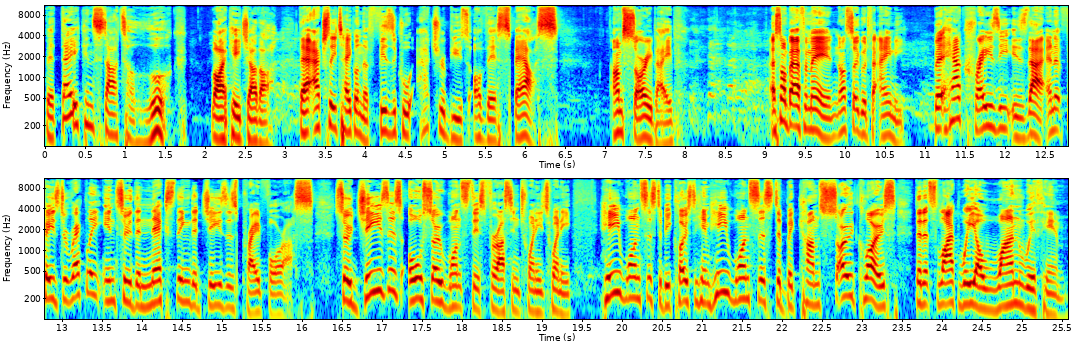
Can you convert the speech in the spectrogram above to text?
but they can start to look like each other. They actually take on the physical attributes of their spouse. I'm sorry, babe. That's not bad for me, not so good for Amy. But how crazy is that? And it feeds directly into the next thing that Jesus prayed for us. So, Jesus also wants this for us in 2020. He wants us to be close to Him. He wants us to become so close that it's like we are one with Him.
